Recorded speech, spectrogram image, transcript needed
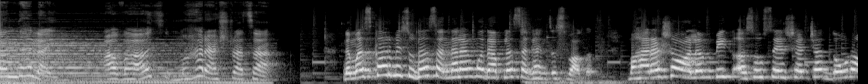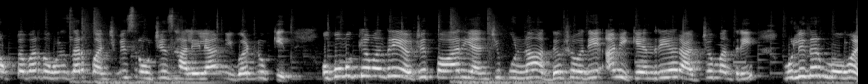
आवाज महाराष्ट्राचा. नमस्कार मी सुद्धा संध्यालाईव्हमध्ये आपलं सगळ्यांचं स्वागत. महाराष्ट्र ऑलिम्पिक असोसिएशनच्या दोन ऑक्टोबर दोन हजार पंचवीस रोजी झालेल्या निवडणुकीत उपमुख्यमंत्री अजित पवार यांची पुन्हा अध्यक्षपदी आणि केंद्रीय राज्यमंत्री मुरलीधर मोहोळ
